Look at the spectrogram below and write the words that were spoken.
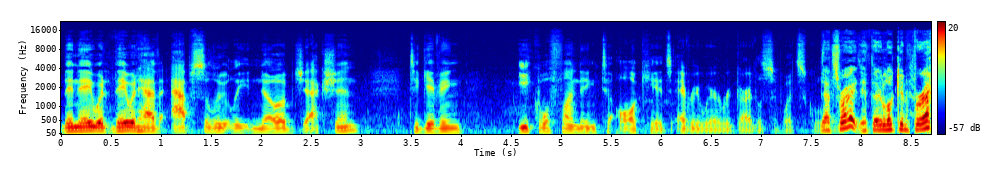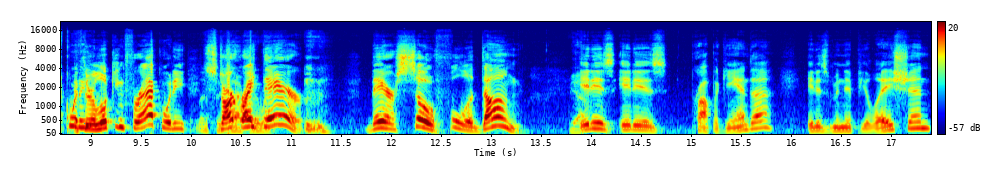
then they would they would have absolutely no objection to giving equal funding to all kids everywhere, regardless of what school. That's right. If they're looking for equity, If they're looking for equity, start exactly right right. there. they are so full of dung. Yeah. It is it is propaganda. It is manipulation.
